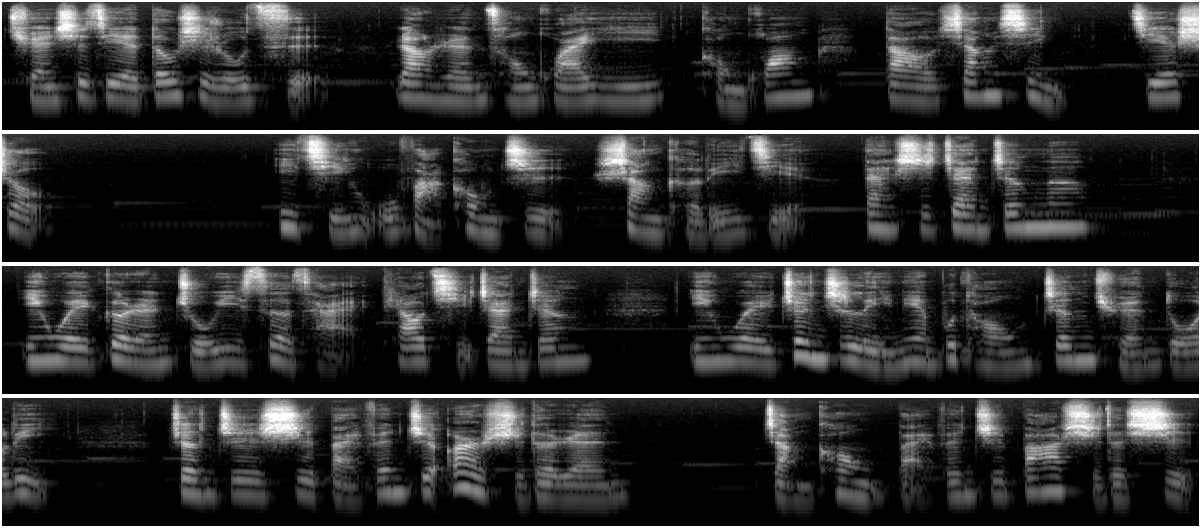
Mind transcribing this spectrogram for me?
全世界都是如此，让人从怀疑、恐慌到相信、接受。疫情无法控制，尚可理解。但是战争呢？因为个人主义色彩挑起战争，因为政治理念不同争权夺利。政治是百分之二十的人掌控百分之八十的事，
